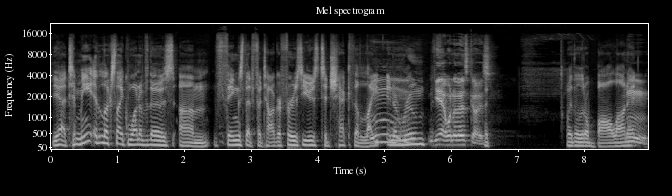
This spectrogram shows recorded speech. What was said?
Yeah. to me, it looks like one of those um, things that photographers use to check the light in a room Yeah, one of those guys. with a little ball on it.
